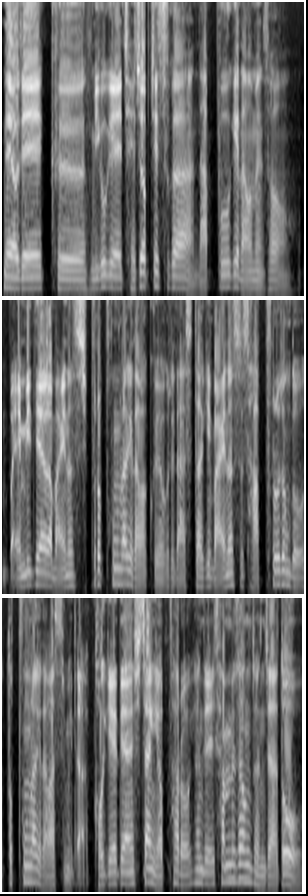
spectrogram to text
네, 어제 그 미국의 제조업 지수가 나쁘게 나오면서 엔비디아가 마이너스 10% 폭락이 나왔고요. 그리고 나스닥이 마이너스 4% 정도 또 폭락이 나왔습니다. 거기에 대한 시장 여파로 현재 이 삼성전자도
